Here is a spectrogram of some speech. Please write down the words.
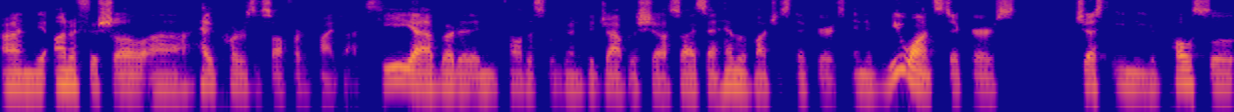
on the unofficial uh, headquarters of Software Defined Talks. He uh, wrote it and told us we're doing a good job of the show. So I sent him a bunch of stickers. And if you want stickers, just email your postal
